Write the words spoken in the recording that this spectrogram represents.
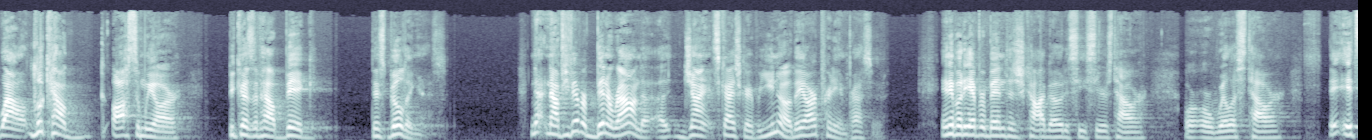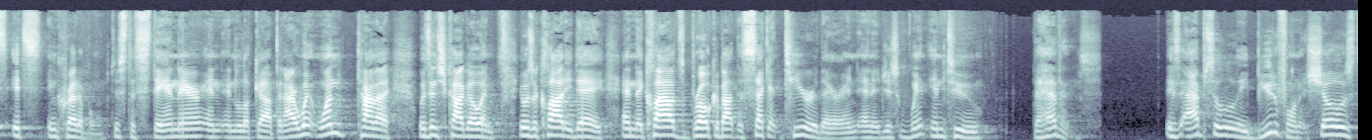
wow, look how awesome we are because of how big this building is. Now, now if you've ever been around a, a giant skyscraper, you know they are pretty impressive. Anybody ever been to Chicago to see Sears Tower or, or Willis Tower? It's, it's incredible just to stand there and, and look up. And I went one time, I was in Chicago and it was a cloudy day, and the clouds broke about the second tier there, and, and it just went into the heavens is absolutely beautiful and it shows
